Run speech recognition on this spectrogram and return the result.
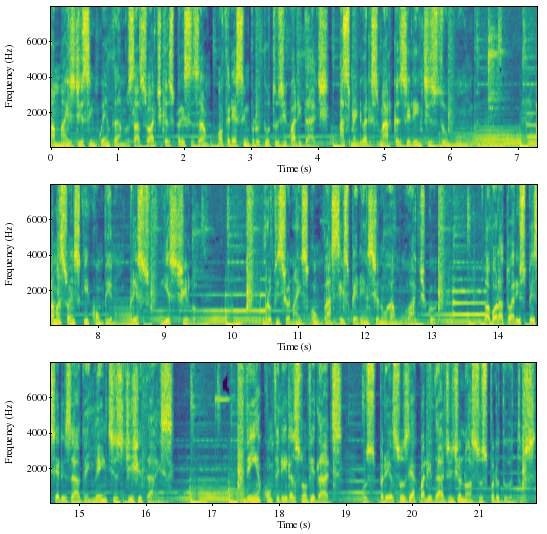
Há mais de 50 anos, as óticas Precisão oferecem produtos de qualidade, as melhores marcas de lentes do mundo. Armações que combinam preço e estilo. Profissionais com vasta experiência no ramo óptico. Laboratório especializado em lentes digitais. Venha conferir as novidades, os preços e a qualidade de nossos produtos.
